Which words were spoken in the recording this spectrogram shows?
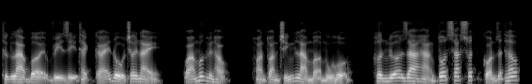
thực là bởi vì dị thạch cái đồ chơi này, quá mức huyền học, hoàn toàn chính là mở mù hộ hơn nữa ra hàng tốt xác suất còn rất thấp.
